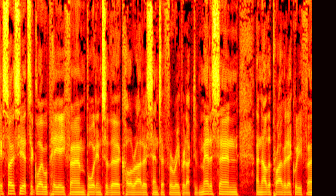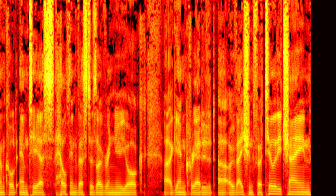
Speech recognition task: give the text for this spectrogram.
Associates, a global PE firm, bought into the Colorado Center for Reproductive Medicine. Another private equity firm called MTS Health Investors over in New York, uh, again created uh, Ovation Fertility Chain,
